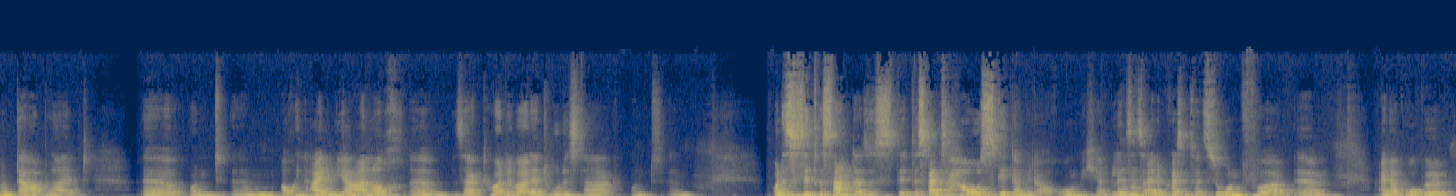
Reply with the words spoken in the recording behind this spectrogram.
man da bleibt äh, und ähm, auch in einem Jahr noch äh, sagt, heute war der Todestag und ähm, und es ist interessant, also es, das ganze Haus geht damit auch um. Ich habe letztens mhm. eine Präsentation vor ähm, einer Gruppe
